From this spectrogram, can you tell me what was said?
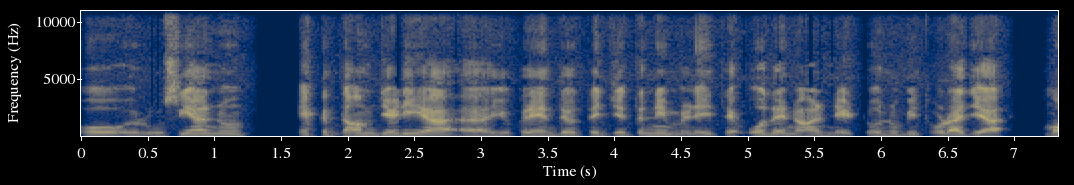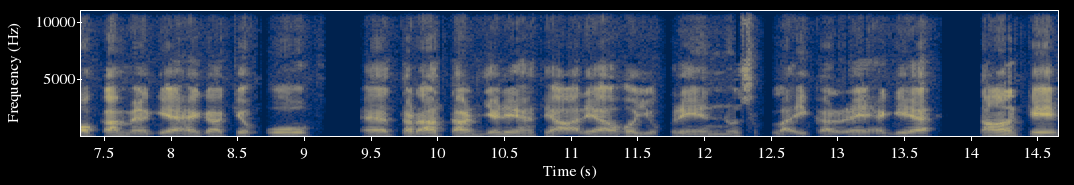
ਉਹ ਰੂਸੀਆਂ ਨੂੰ ਇੱਕਦਮ ਜਿਹੜੀ ਆ ਯੂਕਰੇਨ ਦੇ ਉੱਤੇ ਜਿੱਤ ਨਹੀਂ ਮਿਲੀ ਤੇ ਉਹਦੇ ਨਾਲ ਨੇਟੋ ਨੂੰ ਵੀ ਥੋੜਾ ਜਿਹਾ ਮੌਕਾ ਮਿਲ ਗਿਆ ਹੈਗਾ ਕਿ ਉਹ ਧੜਾ ਧੜ ਜਿਹੜੇ ਹਥਿਆਰ ਆ ਉਹ ਯੂਕਰੇਨ ਨੂੰ ਸਪਲਾਈ ਕਰ ਰਹੇ ਹੈਗੇ ਆ ਤਾਂ ਕਿ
